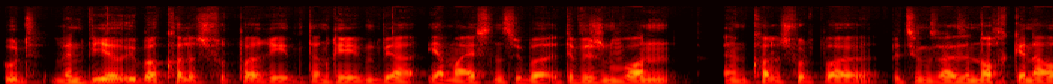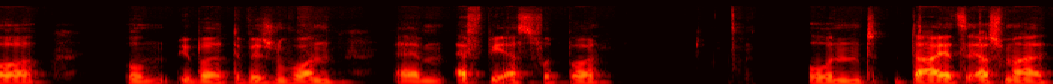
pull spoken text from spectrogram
Gut, wenn wir über College Football reden, dann reden wir ja meistens über Division One ähm, College Football, beziehungsweise noch genauer um über Division One ähm, FBS Football. Und da jetzt erstmal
